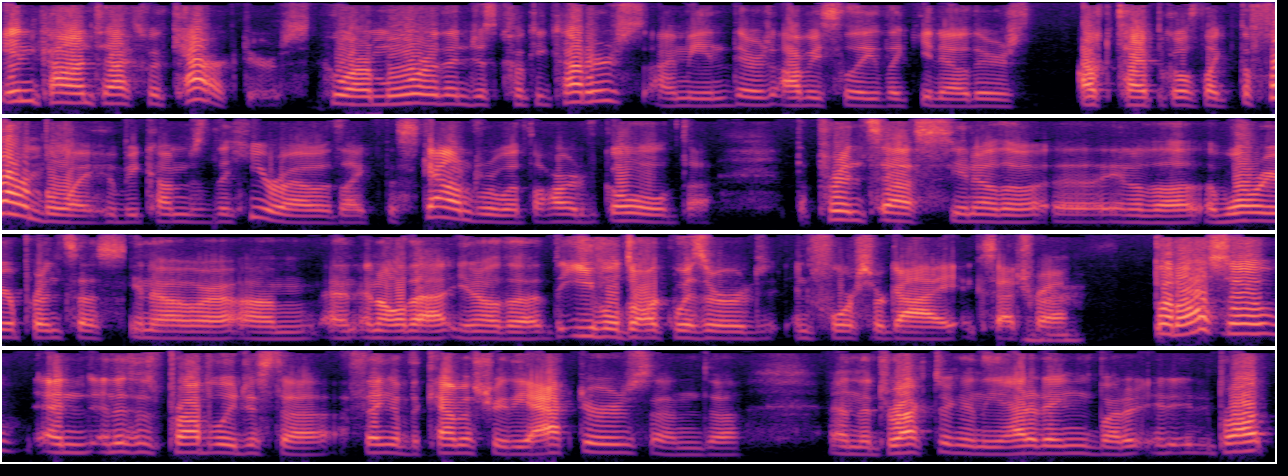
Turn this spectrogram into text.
in context with characters who are more than just cookie cutters. I mean there's obviously like you know there's archetypicals like the farm boy who becomes the hero like the scoundrel with the heart of gold the the princess, you know, the uh, you know the, the, warrior princess, you know, um, and and all that, you know, the the evil dark wizard enforcer guy, etc. Mm-hmm. But also, and and this is probably just a thing of the chemistry of the actors and uh, and the directing and the editing, but it, it brought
